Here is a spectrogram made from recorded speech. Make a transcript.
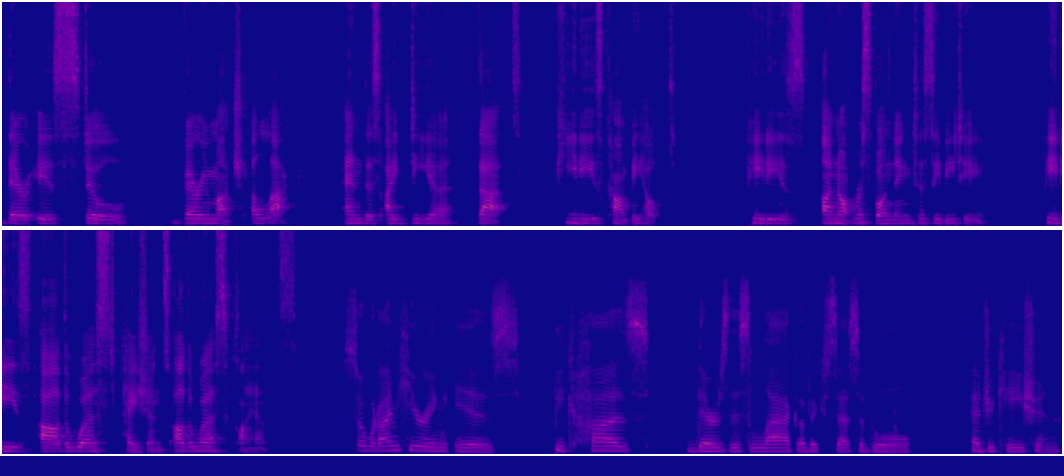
there is still very much a lack and this idea that PDs can't be helped. PDs are not responding to CBT. PDs are the worst patients, are the worst clients. So, what I'm hearing is because there's this lack of accessible education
